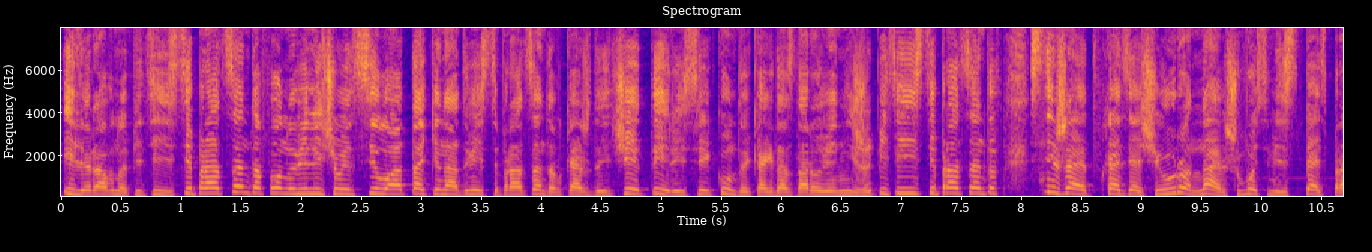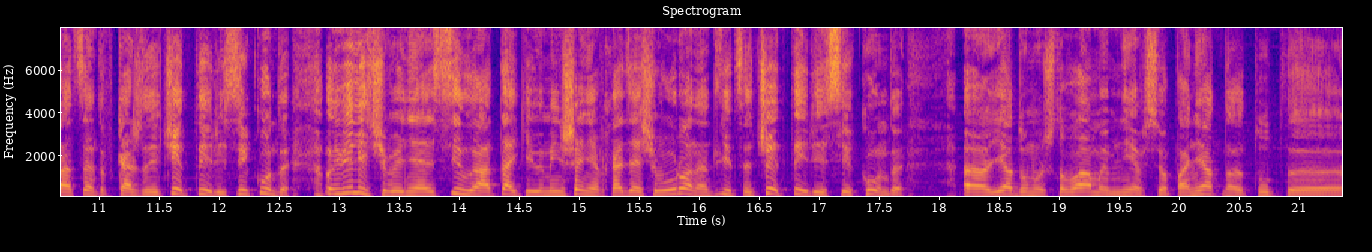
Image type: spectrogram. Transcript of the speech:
или равно 50%, он увеличивает силу атаки на 200% каждые 4 секунды. Когда здоровья ниже 50%, снижает входящий урон на 85% каждые 4 секунды. Увеличивание силы атаки и уменьшение входящего урона длится 4 секунды. Э, я думаю, что вам и мне все понятно. Тут э,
